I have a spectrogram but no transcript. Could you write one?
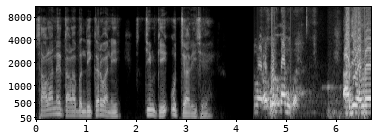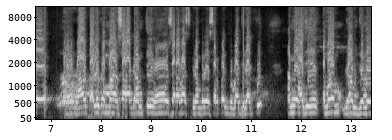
શાળાને તાળાબંધી કરવાની ચીમકી ઉચ્ચારી છે. આજે અમે વાવ તાલુકામાં સારા ગામથી હું સારાવાસ ગ્રામ સરપંચ ભગાજી રાજપૂત અમે આજે તમામ ગ્રામજનો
